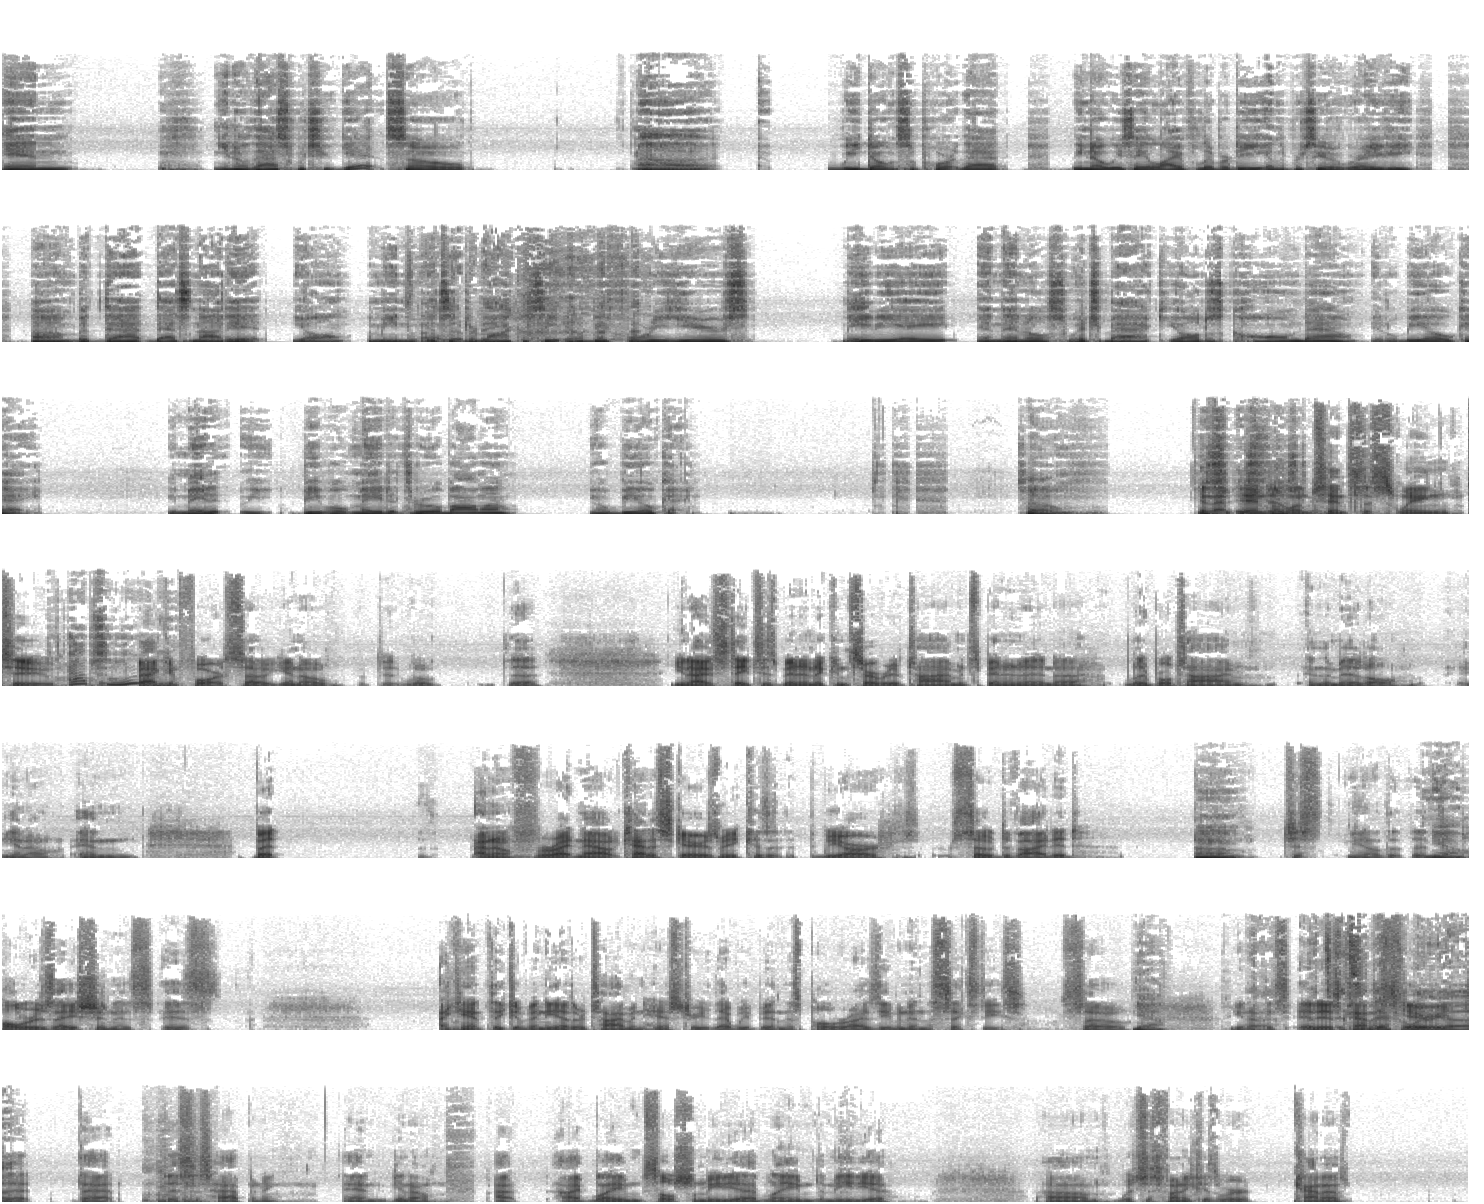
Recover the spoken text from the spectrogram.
and you know that's what you get. So, uh, we don't support that. We know we say life, liberty, and the pursuit of gravy, um, but that that's not it, y'all. I mean, it's, it's a democracy. It'll be four years, maybe eight, and then it'll switch back. Y'all just calm down. It'll be okay. We made it. We, people made it through Obama. You'll be okay. So, and that pendulum tends to swing too, absolutely back and forth. So you know, well, the United States has been in a conservative time. It's been in a liberal time in the middle, you know, and but I don't know. For right now, it kind of scares me because we are so divided. Mm-hmm. Um, just you know, the, the, yeah. the, polarization is is. I can't think of any other time in history that we've been this polarized, even in the '60s. So, yeah, you know, it's, it it's, is kind of scary uh... that that this is happening. And you know, I I blame social media. I blame the media um, which is funny because we're kind of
